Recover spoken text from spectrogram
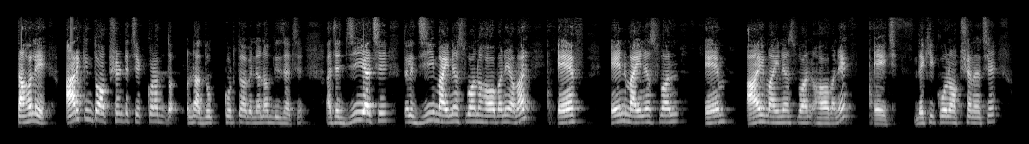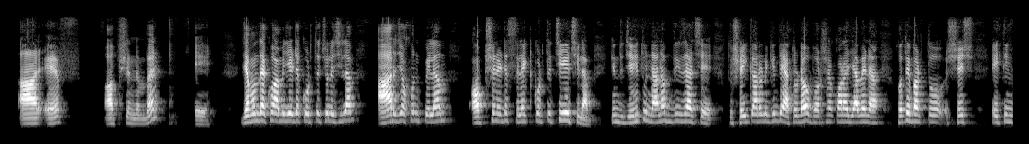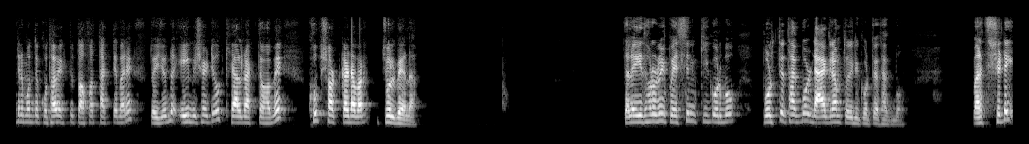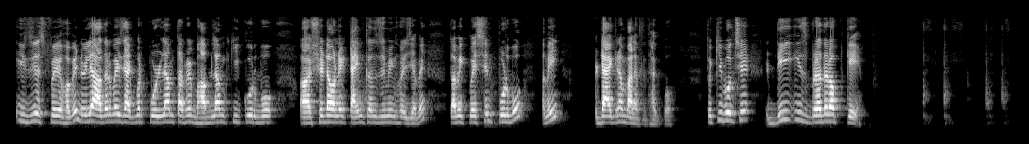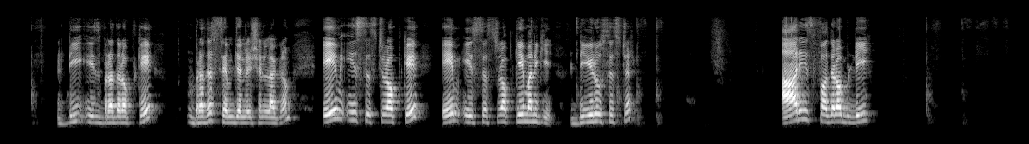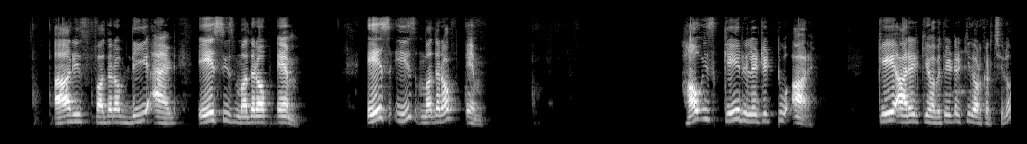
তাহলে আর কিন্তু অপশনটা চেক করার না, দু- করতে হবে নান অফ দিস আছে। আচ্ছা জি আছে, তাহলে জি মাইনাস ওয়ান হওয়া মানে আমার F N minus one M I minus one হওয়া মানে এইচ দেখি কোন অপশন আছে আর এফ অপশন নাম্বার এ যেমন দেখো, আমি যেটা করতে চলেছিলাম আর যখন পেলাম অপশন এটা সিলেক্ট করতে চেয়েছিলাম, কিন্তু যেহেতু নান অফ দিস আছে, তো সেই কারণে কিন্তু এতটাও ভরসা করা যাবে না। হতে পারতো শেষ এই তিনটের মধ্যে কোথাও একটু তফাৎ থাকতে পারে। তো এই জন্য এই বিষয়টিও খেয়াল রাখতে হবে। খুব শর্টকাট আবার চলবে না। তাহলে এই ধরনের কোয়েশ্চেন কি করব? পড়তে থাকব ডায়াগ্রাম তৈরি করতে থাকব। মানে সেটাই ইজিয়েস্ট ওয়ে হবে। নইলে আদারওয়াইজ একবার পড়লাম, তারপরে ভাবলাম কি করব সেটা অনেক টাইম কনজিউমিং হয়ে যাবে। তো আমি কোয়েশ্চেন পড়ব, আমি ডায়াগ্রাম বানাতে থাকব। তো কি বলছে? D is brother of K D is brother of K brother same generation লাগলাম M is sister of K M is sister of K মানে কি ডি এরও sister R is father of D R is father of D and S is mother of M. S is mother of M. How is K related to R? K, R এর কি হবে তো এটার কি দরকার ছিল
